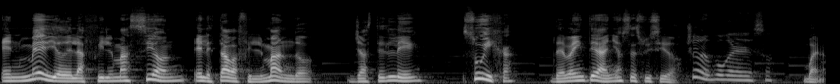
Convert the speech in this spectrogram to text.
en medio de la filmación, él estaba filmando Justice League, su hija de 20 años se suicidó. Yo no puedo creer eso. Bueno,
